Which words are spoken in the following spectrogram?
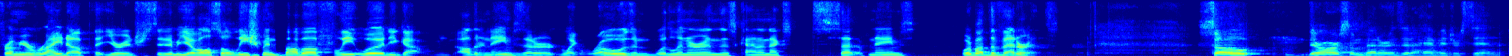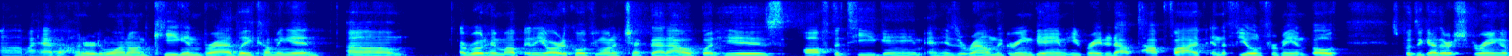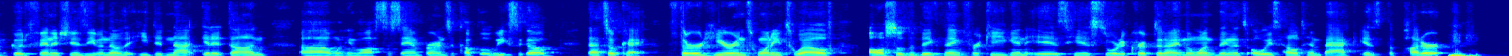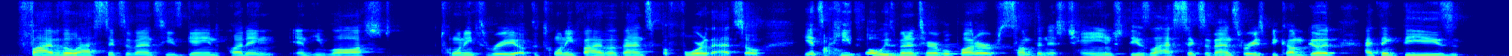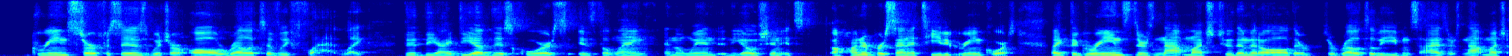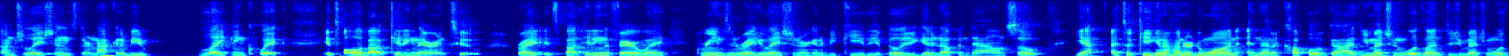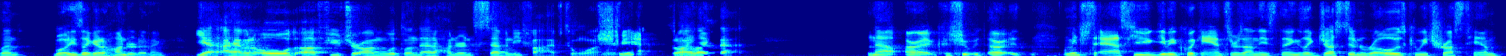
from your write up that you're interested in. But you have also Leishman, Bubba, Fleetwood. You got other names that are like Rose and Woodland are in this kind of next set of names. What about the veterans? So there are some veterans that I have interest in. Um, I have 101 on Keegan Bradley coming in. Um, I wrote him up in the article if you want to check that out. But his off the tee game and his around the green game, he rated out top five in the field for me in both. He's put together a string of good finishes, even though that he did not get it done uh, when he lost to Sam Burns a couple of weeks ago. That's okay. Third here in 2012. Also, the big thing for Keegan is his sort of kryptonite, and the one thing that's always held him back is the putter. Five of the last six events he's gained putting, and he lost 23 of the 25 events before that. So it's he's always been a terrible putter. Something has changed these last six events where he's become good. I think these green surfaces, which are all relatively flat, like the, the idea of this course is the length and the wind and the ocean. It's 100% a tee to green course. Like the greens, there's not much to them at all. They're, they're relatively even size. There's not much undulations. They're not going to be lightning quick. It's all about getting there in two, right? It's about hitting the fairway. Greens and regulation are going to be key. The ability to get it up and down. So yeah, I took Keegan 100 to one, and then a couple of guys. You mentioned Woodland. Did you mention Woodland? Well, he's like at 100, I think. Yeah, I have an old uh, future on Woodland at 175 to one. Shit. So I like that. Now, all right, because should we, all right, let me just ask you, give me quick answers on these things. Like Justin Rose, can we trust him?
